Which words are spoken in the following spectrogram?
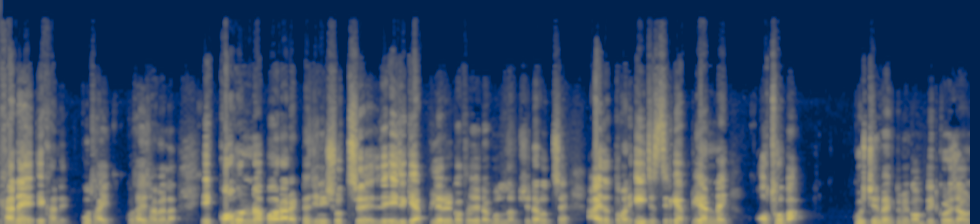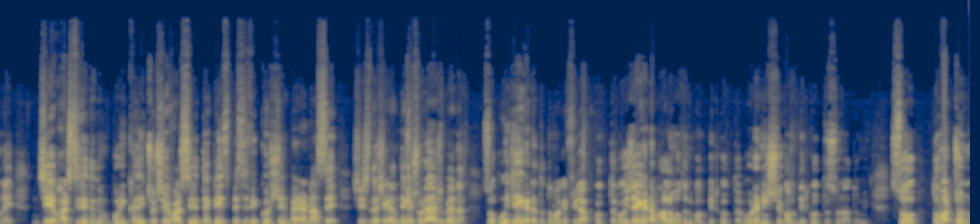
এখানে এখানে। কোথায়? কোথায় ঝামেলা? এই কমন না পাওয়ার আরেকটা জিনিস হচ্ছে যে, এই যে গ্যাপ ক্লিয়ারের কথা যেটা বললাম, সেটা হচ্ছে আইদার তোমার এইচএসসির গ্যাপ ক্লিয়ার নাই অথবা কোশ্চেন ব্যাংক তুমি কমপ্লিট করে যাও নাই। যে ভার্সিটিতে তুমি পরীক্ষা দিচ্ছ, সে ভার্সিটিতে একটা স্পেসিফিক কোশ্চেন প্যাটার্ন আছে, সে তো সেখান থেকে সরে আসবে না। সো ওই জায়গাটা তো তোমাকে ফিল আপ করতে হবে, ওই জায়গাটা ভালো মতন কমপ্লিট করতে হবে, ওটা নিশ্চয়ই কমপ্লিট করতেছো না তুমি। সো তোমার জন্য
